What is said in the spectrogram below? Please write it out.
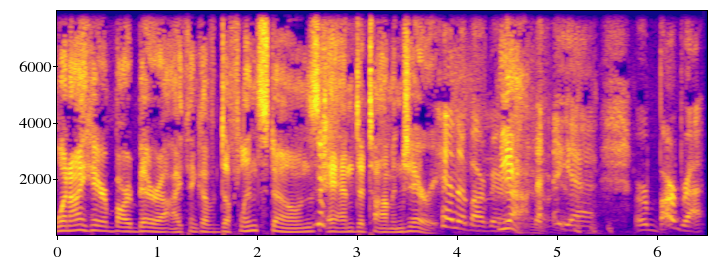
When I hear Barbera, I think of the Flintstones and the Tom and Jerry. Hanna Barbera. Yeah. yeah. Or Barbara.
